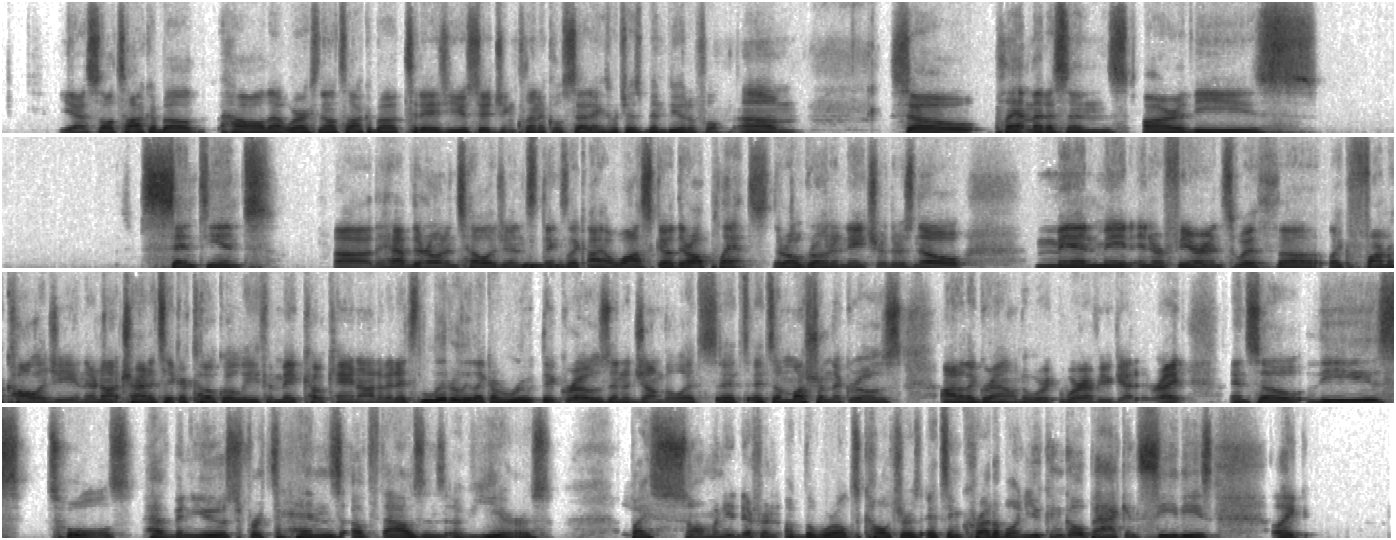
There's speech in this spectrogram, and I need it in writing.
Yeah, so I'll talk about how all that works, and I'll talk about today's usage in clinical settings, which has been beautiful. Um, so plant medicines are these sentient. Uh, they have their own intelligence. Things like ayahuasca, they're all plants. They're all grown in nature. There's no man-made interference with uh, like pharmacology, and they're not trying to take a cocoa leaf and make cocaine out of it. It's literally like a root that grows in a jungle. It's it's it's a mushroom that grows out of the ground or wherever you get it, right? And so these tools have been used for tens of thousands of years by so many different of the world's cultures. It's incredible. And you can go back and see these like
